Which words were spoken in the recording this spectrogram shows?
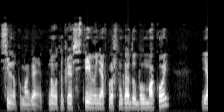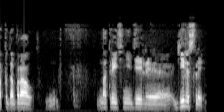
сильно помогает. Ну вот, например, в системе у меня в прошлом году был Макой. Я подобрал на третьей неделе Гиллисли.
